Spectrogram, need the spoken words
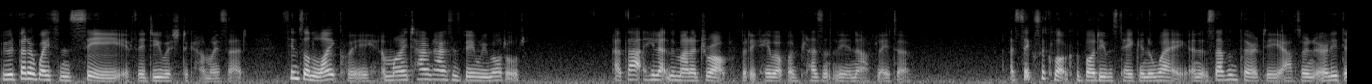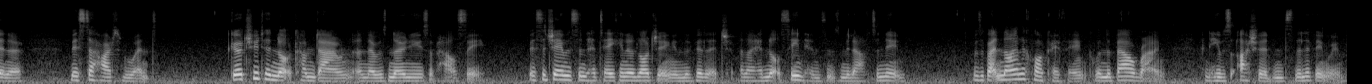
We would better wait and see if they do wish to come, I said. Seems unlikely, and my townhouse is being remodelled. At that he let the matter drop, but it came up unpleasantly enough later. At six o'clock the body was taken away, and at seven thirty, after an early dinner, Mr. Harton went. Gertrude had not come down, and there was no news of Halsey. Mr. Jamieson had taken a lodging in the village, and I had not seen him since mid-afternoon. It was about nine o'clock, I think, when the bell rang, and he was ushered into the living room.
